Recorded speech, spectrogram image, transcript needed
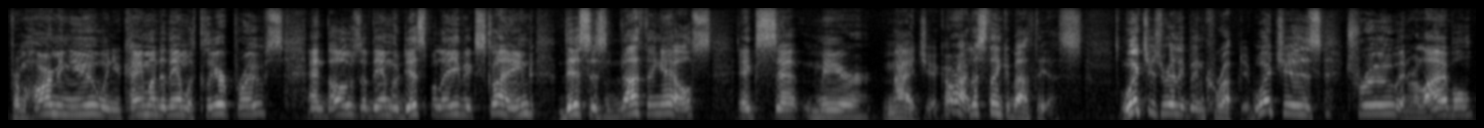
from harming you when you came unto them with clear proofs, and those of them who disbelieve exclaimed, This is nothing else except mere magic. All right, let's think about this. Which has really been corrupted? Which is true and reliable?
